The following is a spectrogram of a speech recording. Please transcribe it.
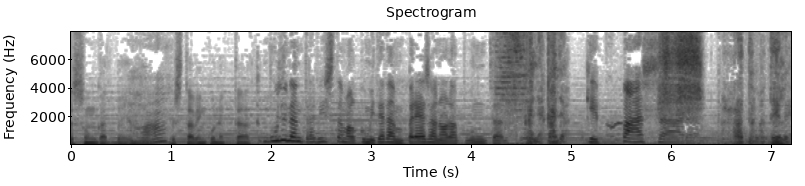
és un gat vell. Ah. Està ben connectat. Vull una entrevista amb el comitè d'empresa en hora punta. Calla, calla, Què passa ara? parrat a la tele.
